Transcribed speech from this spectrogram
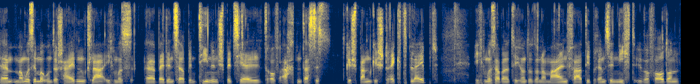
ähm, man muss immer unterscheiden, klar, ich muss äh, bei den Serpentinen speziell darauf achten, dass das Gespann gestreckt bleibt. Ich muss aber natürlich unter der normalen Fahrt die Bremse nicht überfordern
